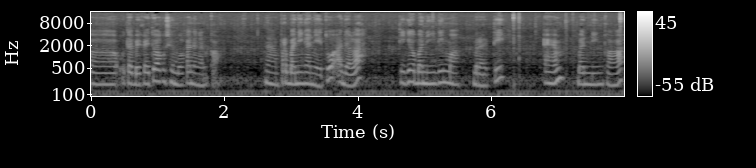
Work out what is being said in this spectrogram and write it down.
uh, UTBK itu aku simbolkan dengan K. Nah, perbandingannya itu adalah 3 banding 5. Berarti M banding K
